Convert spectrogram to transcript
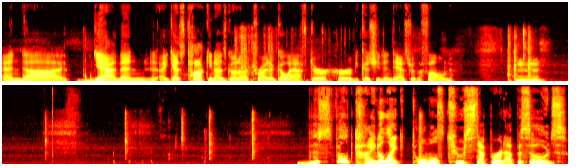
and uh, yeah, and then I guess Takina is gonna try to go after her because she didn't answer the phone. hmm This felt kind of like almost two separate episodes.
